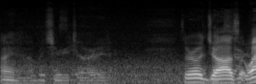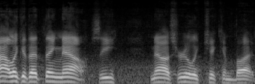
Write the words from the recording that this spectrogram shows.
I know, but you're retarded. Throw thing's jaws. Wow, look at that thing now. See? Now it's really kicking butt.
